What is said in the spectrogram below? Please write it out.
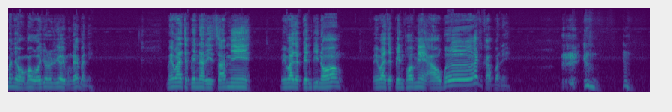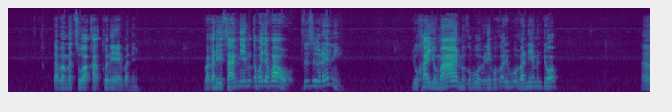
มันจะออกมาหัวอยู่เรื่อยๆมึงได้แบัดนี้ ไม่ว่าจะเป็นอดีตสามี ไม่ว่าจะเป็นพี่น้อง ไม่ว่าจะเป็นพ่อแม่เอาเบิดครับบัดนี้ แต่มันมาชัวคักคนนี้บัดนี้บางอดีตสามีมันก็บ่จะเว้าซื่อๆได้นี่อยู่ใครอยู่มันมันก็พูดแบบนี้ผมก็จะพูดวันนี้ให้มันจบ อ่า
